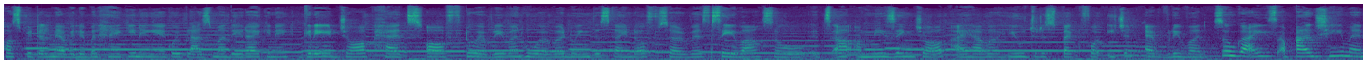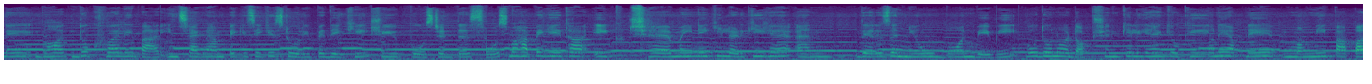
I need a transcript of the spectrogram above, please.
हॉस्पिटल में अवेलेबल है कि नहीं है, कोई प्लाज्मा दे रहा है कि नहीं। Great job hats off to every one who ever doing this kind of service सेवा। So it's a amazing job I have a huge respect for each and every one so guys आज ही मैंने बहुत दुख वाली बात इंस्टाग्राम पे किसी की स्टोरी पे देखी। शी पोस्टेड दिस पोस्ट वहाँ पे ये था, एक छह महीने की लड़की है and there is a newborn baby वो दोनों अडोप्शन के लिए हैं क्योंकि उन्हें अपने मम्मी पापा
